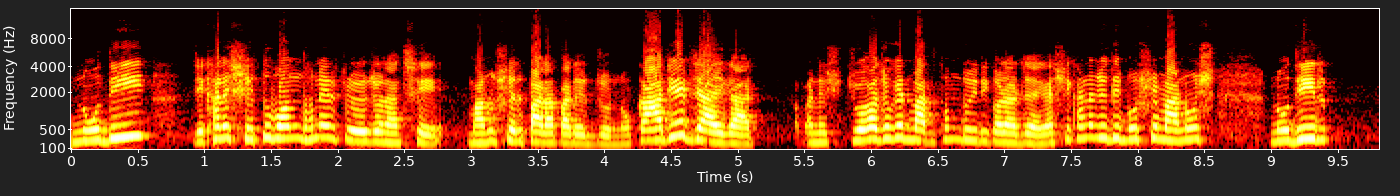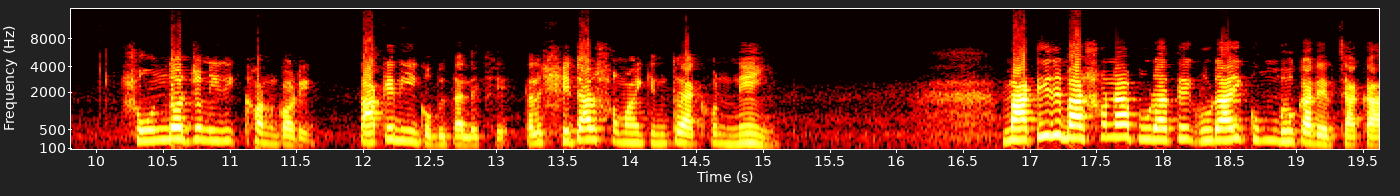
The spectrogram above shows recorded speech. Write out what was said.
নদী যেখানে সেতু বন্ধনের প্রয়োজন আছে মানুষের পারাপারের জন্য। কাজের জায়গা মানে যোগাযোগের মাধ্যম তৈরি করার জায়গা, সেখানে যদি বসে মানুষ নদীর সৌন্দর্য নিরীক্ষণ করে, তাকে নিয়ে কবিতা লেখে, তাহলে সেটার সময় কিন্তু এখন নেই। মাটির বাসনা পুরাতে ঘুরাই কুম্ভকারের চাকা,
